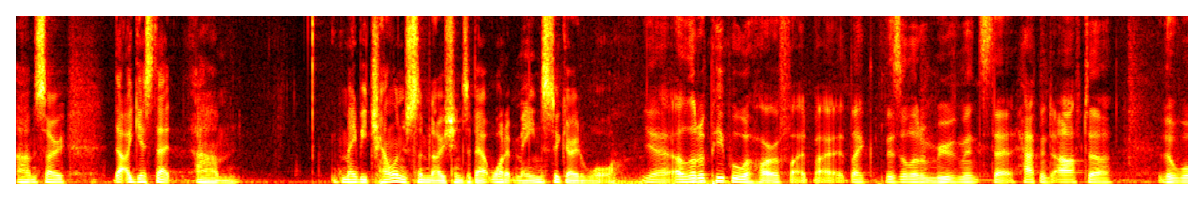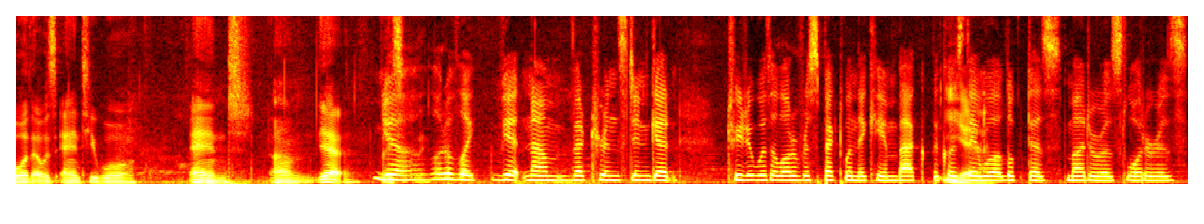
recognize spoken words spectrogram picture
Um, so th- I guess that um, maybe challenged some notions about what it means to go to war. Yeah, a lot of people were horrified by it. Like, there's a lot of movements that happened after the war that was anti-war, and um, yeah, Yeah, a lot of like Vietnam veterans didn't get treated with a lot of respect when they came back because they were looked as murderers, slaughterers,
